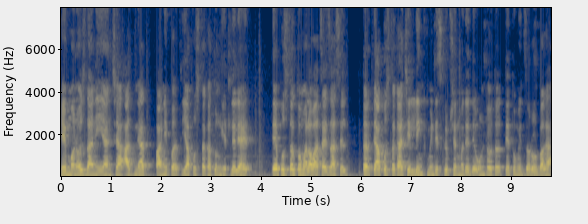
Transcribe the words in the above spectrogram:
हे मनोज दानी यांच्या अज्ञात पानिपत या पुस्तकातून घेतलेले आहेत. ते पुस्तक तुम्हाला वाचायचं असेल तर त्या पुस्तकाची लिंक मी डिस्क्रिप्शनमध्ये देऊन ठेवतो ते तुम्ही जरूर बघा.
